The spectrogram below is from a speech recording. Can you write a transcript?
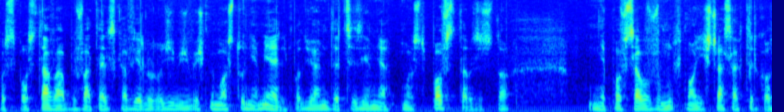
pos- postawa obywatelska wielu ludzi, byśmy mostu nie mieli. Podjąłem decyzję, most powstał, zresztą nie powstał w, moich czasach tylko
